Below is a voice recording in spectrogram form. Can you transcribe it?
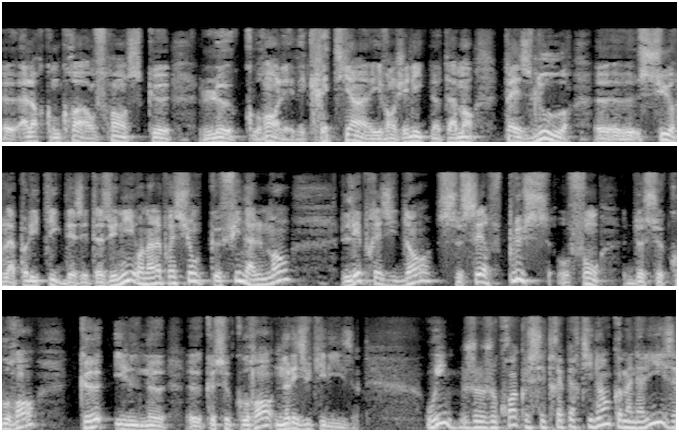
euh, alors qu'on croit en France que le courant, les, les chrétiens évangéliques notamment, pèsent lourd euh, sur la politique des États-Unis, on a l'impression que finalement, les présidents se servent plus, au fond, de ce courant euh, que ce courant ne les utilise. Oui, je, je crois que c'est très pertinent comme analyse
